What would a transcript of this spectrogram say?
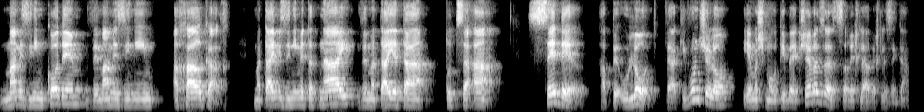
מה מזינים קודם ומה מזינים אחר כך. מתי מזינים את התנאי ומתי את התוצאה. סדר הפעולות והכיוון שלו יהיה משמעותי בהקשר הזה אז צריך להיערך לזה גם.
